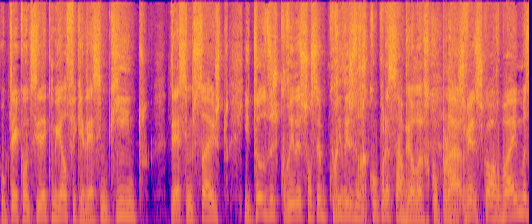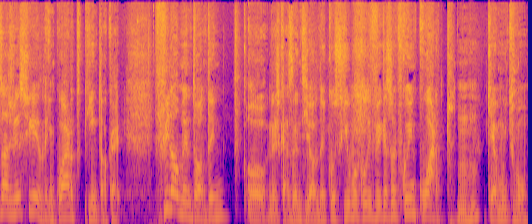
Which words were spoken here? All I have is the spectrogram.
o que tem acontecido é que o Miguel fica em 15 16 e todas as corridas são sempre corridas de recuperação. Dele a recuperar. Às vezes corre bem, mas às vezes chega em quarto, quinto, ok. Finalmente ontem, ou neste caso anteontem, conseguiu uma qualificação e ficou em quarto, uhum. que é muito bom.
